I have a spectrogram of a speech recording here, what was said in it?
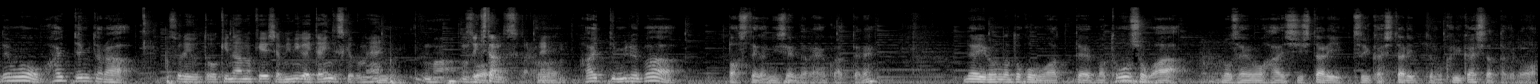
でも入ってみたらそれ言うと沖縄の経営者耳が痛いんですけどね、まあできたんですからね、う。ん。入ってみればバス停が2700あってね。でいろんなところもあって、まあ、当初は路線を廃止したり追加したりっていうのを繰り返しだったけど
